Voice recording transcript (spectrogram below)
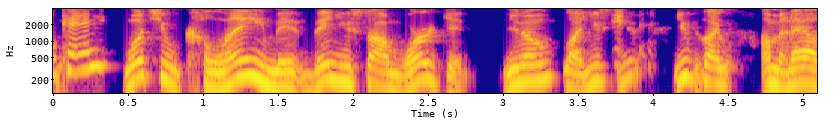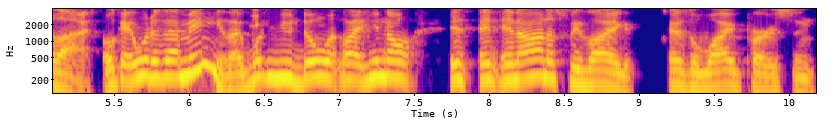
okay. once you claim it, then you stop working. You know, like you, you, you, like I'm an ally. Okay, what does that mean? Like, what are you doing? Like, you know, and, and honestly, like as a white person,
